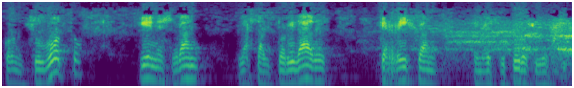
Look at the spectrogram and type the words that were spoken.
con su voto quiénes serán las autoridades que rijan en el futuro ciudadano.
